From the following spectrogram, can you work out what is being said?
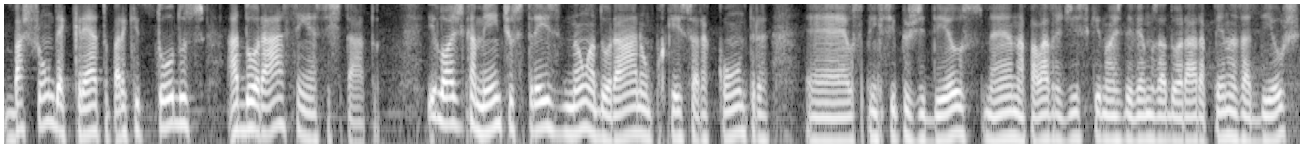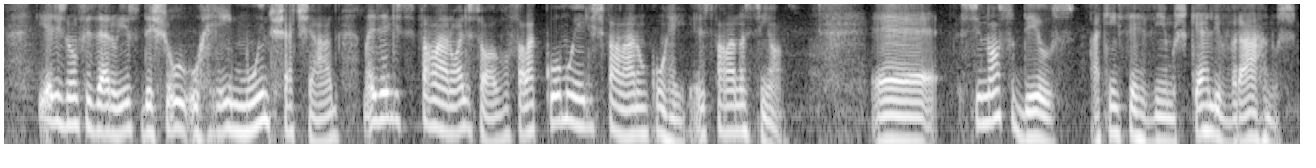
baixou um decreto para que todos adorassem essa estátua. E logicamente os três não adoraram, porque isso era contra é, os princípios de Deus. Né? Na palavra diz que nós devemos adorar apenas a Deus. E eles não fizeram isso, deixou o rei muito chateado. Mas eles falaram: olha só, vou falar como eles falaram com o rei. Eles falaram assim: ó. É, se nosso Deus, a quem servimos, quer livrar-nos,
